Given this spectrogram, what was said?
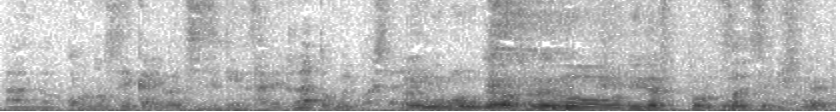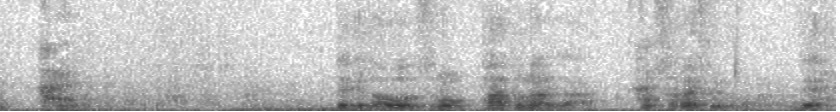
あのこの世界は実現されるなと思いましたね。日本ではそれのリーダーシップ取ると思ってるしね。はい。うんだけどそのパートナーがを探してるところなんで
